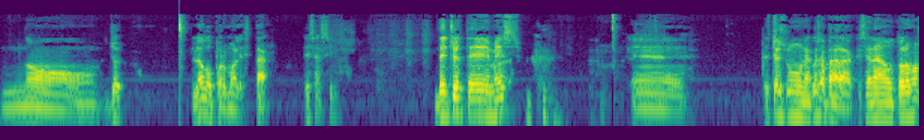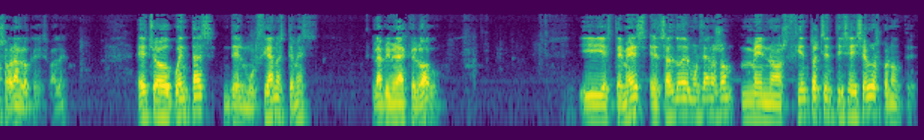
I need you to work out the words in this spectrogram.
no, yo lo hago por molestar, es así. De hecho, este mes, eh, esto es una cosa para los que sean autónomos, sabrán lo que es, ¿vale? He hecho cuentas del murciano este mes. Es la primera vez que lo hago. Y este mes el saldo del murciano son menos 186 euros con 11.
